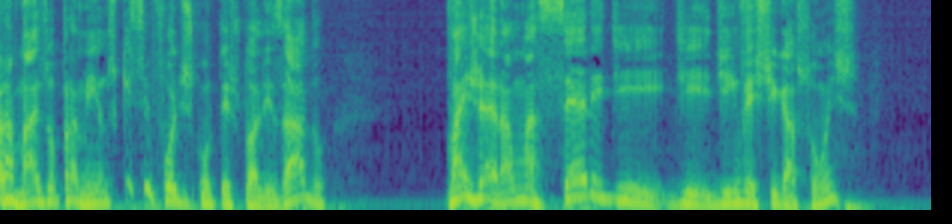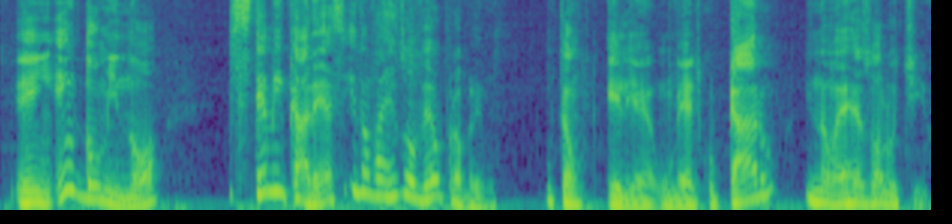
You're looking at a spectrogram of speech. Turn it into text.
para mais ou para menos, que se for descontextualizado, vai gerar uma série de, de, de investigações em, em dominó, o sistema encarece e não vai resolver o problema. Então, ele é um médico caro e não é resolutivo.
